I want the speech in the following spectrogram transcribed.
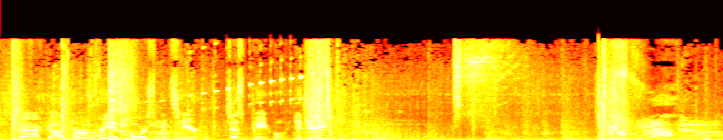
Have backup or reinforcements here. Just people, you dig? How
